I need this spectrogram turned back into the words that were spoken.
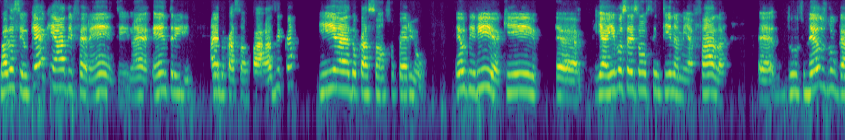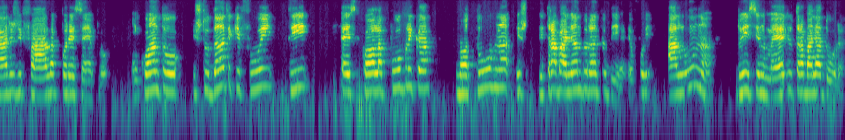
Mas, assim, o que é que há diferente né, entre a educação básica e a educação superior? Eu diria que, é, e aí vocês vão sentir na minha fala, é, dos meus lugares de fala, por exemplo, enquanto estudante que fui de escola pública noturna e trabalhando durante o dia. Eu fui aluna do ensino médio trabalhadora.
